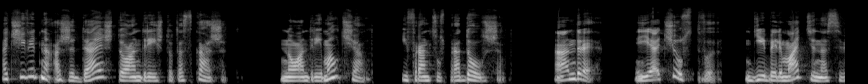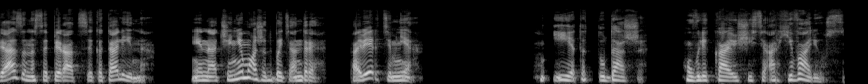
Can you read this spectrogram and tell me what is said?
очевидно ожидая, что Андрей что-то скажет. Но Андрей молчал, и француз продолжил. «Андре, я чувствую, гибель Маттина связана с операцией Каталина. Иначе не может быть, Андре, поверьте мне». И этот туда же, увлекающийся архивариус.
